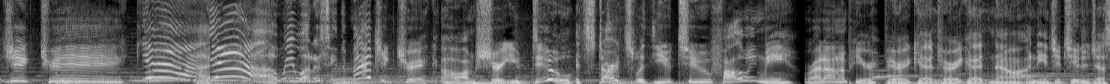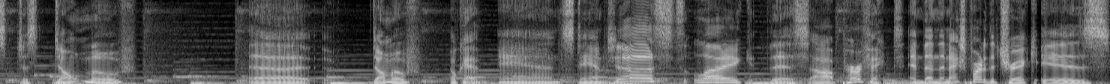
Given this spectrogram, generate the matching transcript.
magic trick. Yeah, yeah, we want to see the magic trick. Oh, I'm sure you do. It starts with you two following me right on up here. Very good, very good. Now, I need you two to just, just don't move. Uh, don't move. Okay, and stand just like this. Ah, perfect. And then the next part of the trick is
